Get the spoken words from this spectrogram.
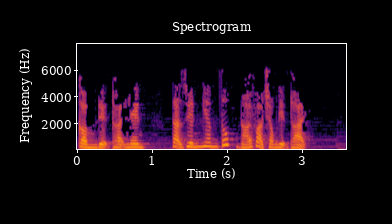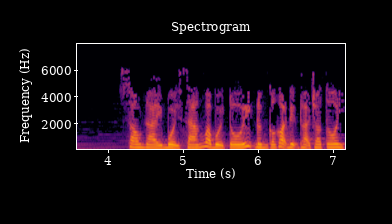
Cầm điện thoại lên, Tạ Duyên nghiêm túc nói vào trong điện thoại. Sau này buổi sáng và buổi tối đừng có gọi điện thoại cho tôi.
